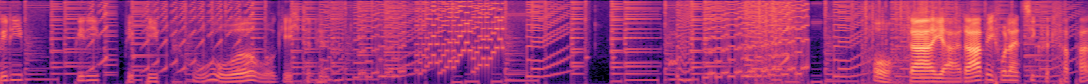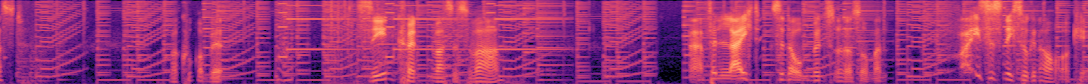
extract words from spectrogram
Bidip, bidip, bip, bip. Uh, wo gehe ich denn hin? Oh, da, ja, da habe ich wohl ein Secret verpasst. Mal gucken, ob wir sehen könnten, was es war. Ah, vielleicht sind da oben Münzen oder so. Man weiß es nicht so genau. Okay.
